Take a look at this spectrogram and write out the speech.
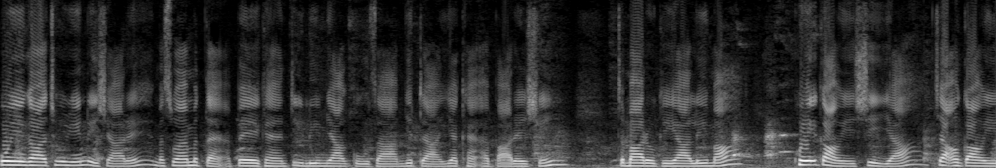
ကိုရင်ကချိုရင်းနေရှာတဲ့မစွမ်းမတန်အပေခံတီလေးများကိုစားမေတ္တာရက်ခံအပ်ပါတယ်ရှင်ကျမတို့ကြရာလေးမှာခွေးအကောင်ရေ800ကြောင်အကောင်ရေ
